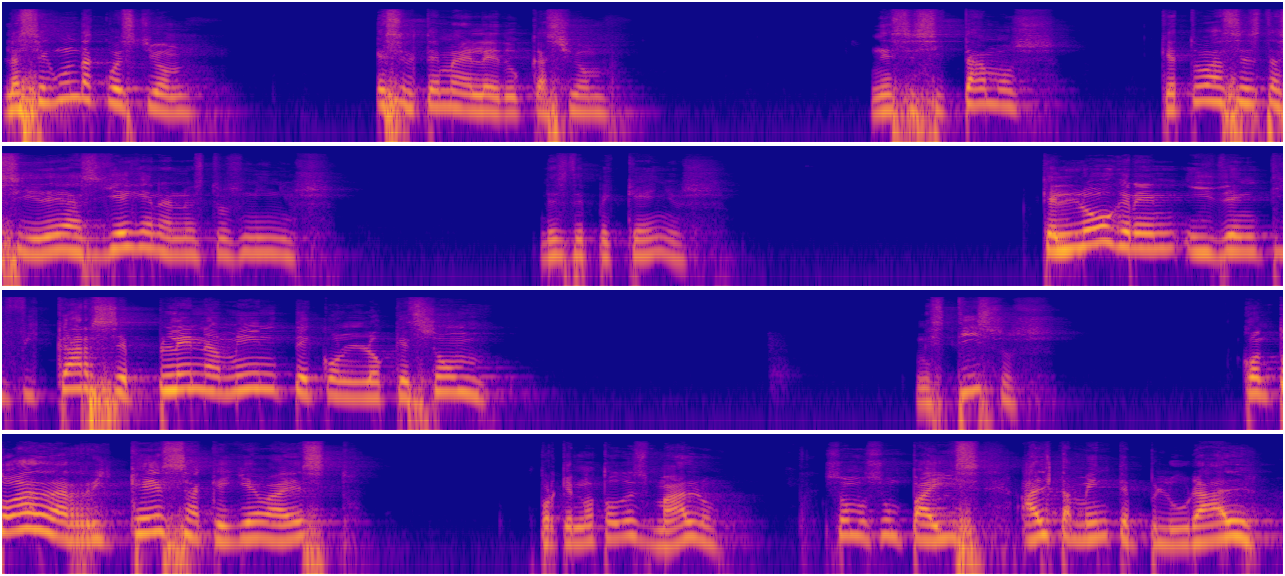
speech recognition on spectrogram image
La segunda cuestión es el tema de la educación. Necesitamos que todas estas ideas lleguen a nuestros niños desde pequeños. Que logren identificarse plenamente con lo que son mestizos, con toda la riqueza que lleva esto, porque no todo es malo. Somos un país altamente plural,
